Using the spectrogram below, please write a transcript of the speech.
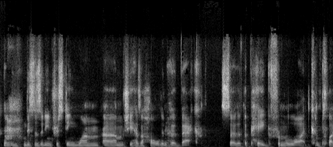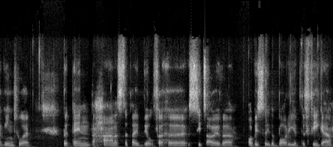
this is an interesting one. Um, she has a hole in her back so that the peg from the light can plug into it. But then the harness that they built for her sits over, obviously, the body of the figure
